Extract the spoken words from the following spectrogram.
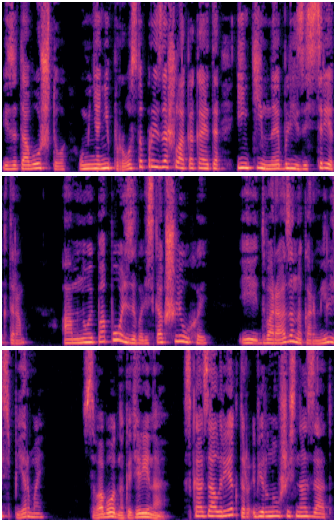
из-за того, что у меня не просто произошла какая-то интимная близость с ректором, а мной попользовались как шлюхой и два раза накормили спермой. — Свободно, Катерина, — сказал ректор, вернувшись назад.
